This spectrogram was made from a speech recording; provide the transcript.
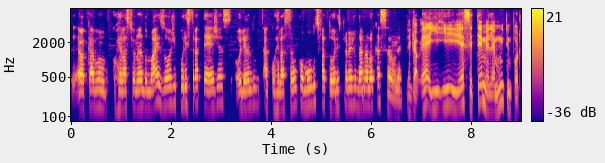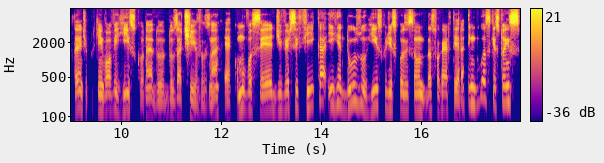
eu, eu acabo correlacionando mais hoje por estratégias, olhando a correlação como um dos fatores para me ajudar na alocação, né? Legal. É, e, e, esse tema ele é muito importante porque envolve risco, né, do, dos ativos, né? É como você diversifica e reduz o risco de exposição da sua carteira. Tem duas questões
